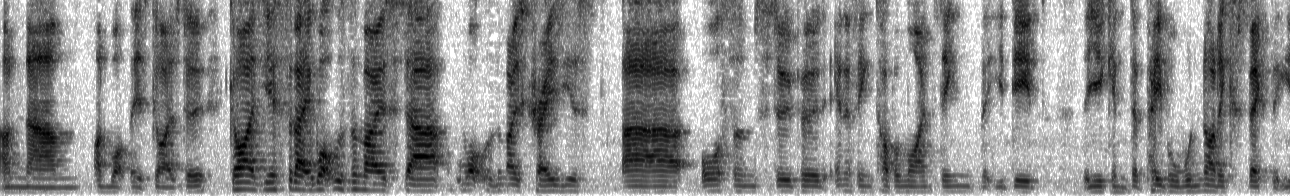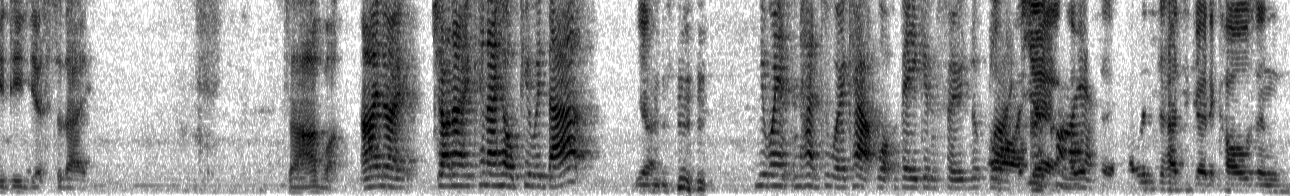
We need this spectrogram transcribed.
on um, on what these guys do. Guys, yesterday, what was the most uh, what was the most craziest, uh, awesome, stupid, anything top of mind thing that you did that you can that people would not expect that you did yesterday? It's a hard one. I know. Jono, can I help you with that? Yeah. You went and had to work out what vegan food looked Oh, like. for a yeah. I went, to, I went to had to go to Coles and,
